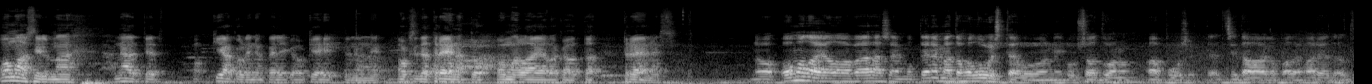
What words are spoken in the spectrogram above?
Oma silmää näytti, että kiekollinen peli on kehittynyt, niin onko sitä treenattu omalla ajalla kautta treeneissä? No omalla ajalla on vähän sen, mutta enemmän tuohon luisteluun on, niin se on tuonut apua sitten, että sitä on aika paljon harjoiteltu.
